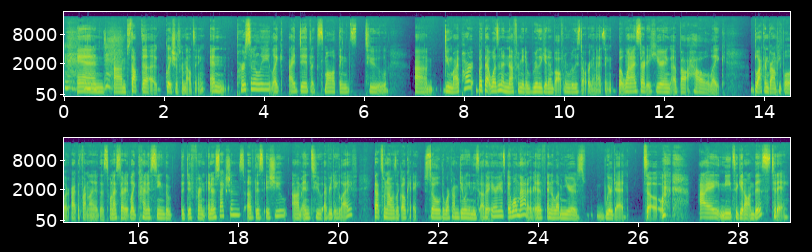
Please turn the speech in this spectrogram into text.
and um, stop the glaciers from melting. And personally, like I did like small things to um, do my part, but that wasn't enough for me to really get involved and really start organizing. But when I started hearing about how like black and brown people are at the front line of this. When I started like kind of seeing the, the different intersections of this issue um, into everyday life, that's when I was like, okay, so the work I'm doing in these other areas, it won't matter if in 11 years we're dead. So I need to get on this today.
